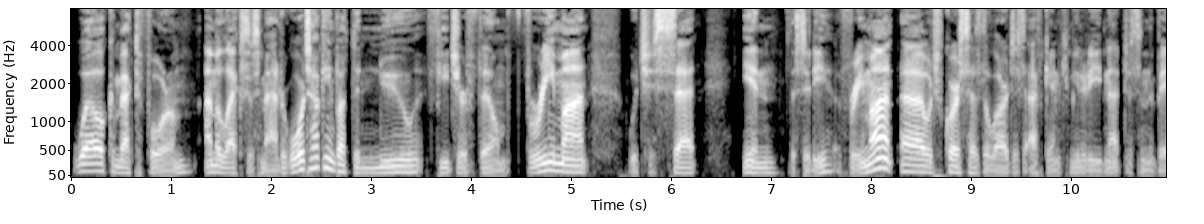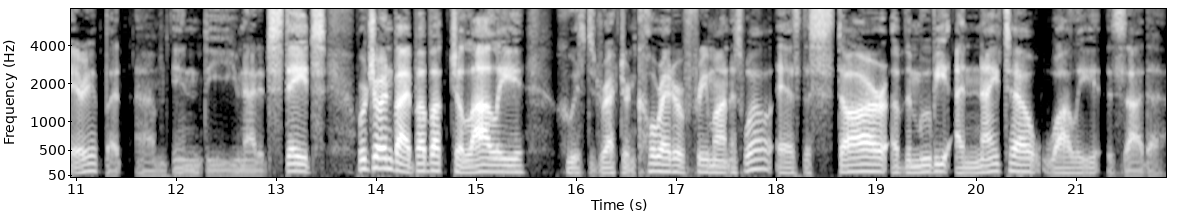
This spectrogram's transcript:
Welcome back to Forum. I'm Alexis Madrigal. We're talking about the new feature film Fremont, which is set in the city of Fremont, uh, which of course has the largest Afghan community, not just in the Bay Area, but um, in the United States. We're joined by Babak Jalali, who is the director and co-writer of Fremont, as well as the star of the movie Anaita Wali Zada.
